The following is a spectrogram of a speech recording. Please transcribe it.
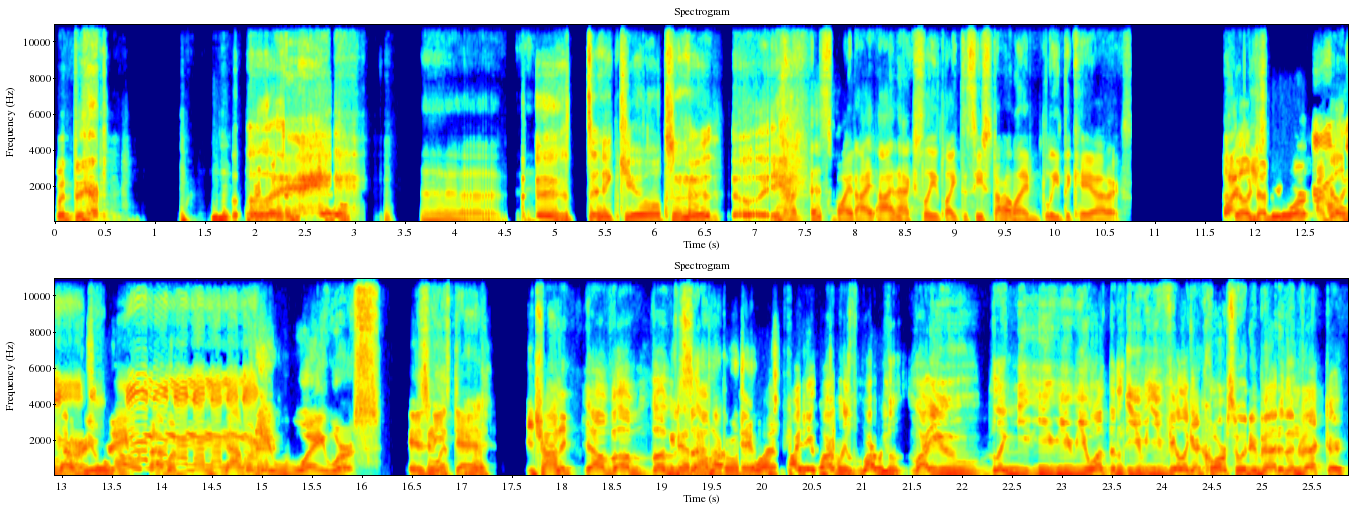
with this. Uh, Uh, thank you, Ultimate. At this point, I, I'd actually like to see Starline lead the Chaotix. I feel like that'd be worse. I feel like that would be No, worse. no, that no, would, no, no, no, that would be way worse. Isn't he dead? You're trying to. I'm, I'm, I'm, We gotta I'm- talk about that. why, why, you- why, we, why, we, why you like you, you, you want them? You, you feel like a corpse would be better than Vector? Is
